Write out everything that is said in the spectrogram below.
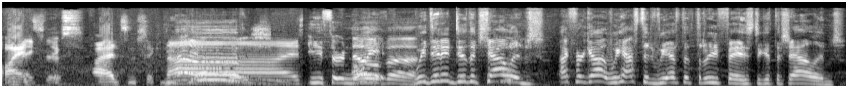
I had, this. sick, I had some sick Nice. Ether Oh, we didn't do the challenge. I forgot. We have to. We have to three phase to get the challenge.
